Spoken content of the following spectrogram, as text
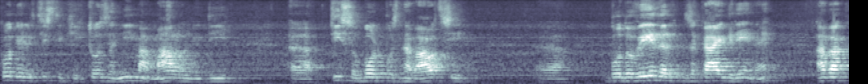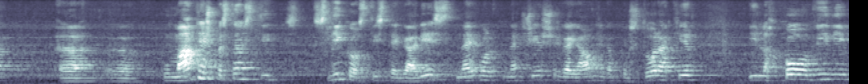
hodijo tisti, ki jih to zanima, malo ljudi, uh, ti so bolj poznavalci, uh, bodo vedeli, zakaj gre, ne? ampak uh, uh, umakneš pa s tem sti, sliko z tistega res najbolj najširšega javnega prostora, kjer bi lahko vidi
